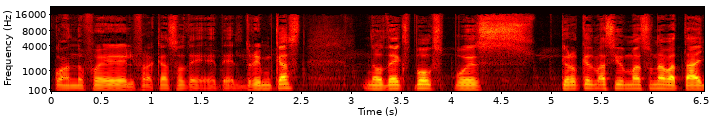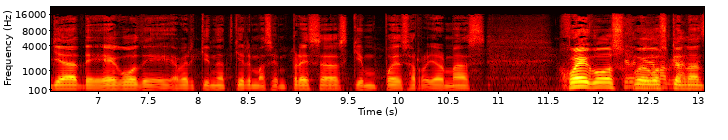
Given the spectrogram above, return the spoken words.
cuando fue el fracaso de- del Dreamcast. Lo de Xbox, pues creo que es más, ha sido más una batalla de ego, de a ver quién adquiere más empresas, quién puede desarrollar más juegos, ¿Quién la tiene juegos que no han...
